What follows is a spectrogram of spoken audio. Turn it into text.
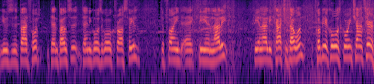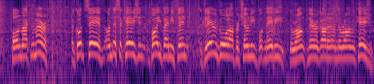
uses his bad foot, then bounces it, then he goes to go across field to find uh, Cian Lally. Cian Lally catches that one. Could be a goal scoring chance here. Paul McNamara. A good save on this occasion by Benny Flynn. A glaring goal opportunity, but maybe the wrong player got it on the wrong occasion.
